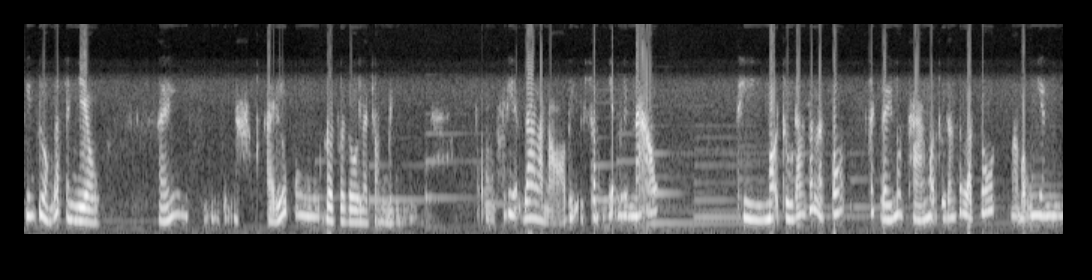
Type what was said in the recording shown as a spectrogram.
tin tưởng rất là nhiều đấy. Cái lúc đợt vừa rồi là chồng mình ờ, phát hiện ra là nó bị xâm nhiễm lên não. Thì mọi thứ đang rất là tốt. Cách đấy một tháng mọi thứ đang rất là tốt. Mà bỗng nhiên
